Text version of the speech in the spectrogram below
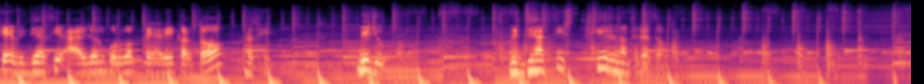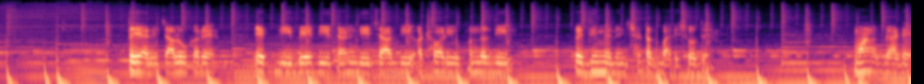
કે વિદ્યાર્થી આયોજનપૂર્વક તૈયારી કરતો નથી. બીજું, વિદ્યાર્થી સ્થિર નથી રહેતો. તૈયારી ચાલુ કરે, એક દી, બે દી, ત્રણ દી, ચાર દી, અઠવાડિયું, પંદર દી પછી ધીમે ધીમે છટકબારી શોધે. વાંક ગાઢે.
